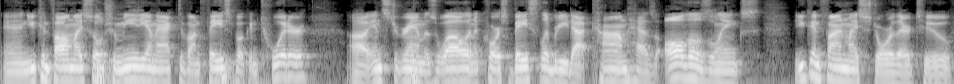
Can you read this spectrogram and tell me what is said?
And you can follow my social media. I'm active on Facebook and Twitter uh, Instagram as well. And of course, baseliberty.com has all those links. You can find my store there too.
